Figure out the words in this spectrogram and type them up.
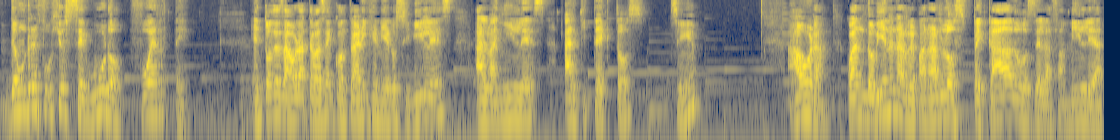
de un refugio seguro, fuerte. Entonces ahora te vas a encontrar ingenieros civiles, albañiles, arquitectos, ¿sí? Ahora, cuando vienen a reparar los pecados de la familia,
